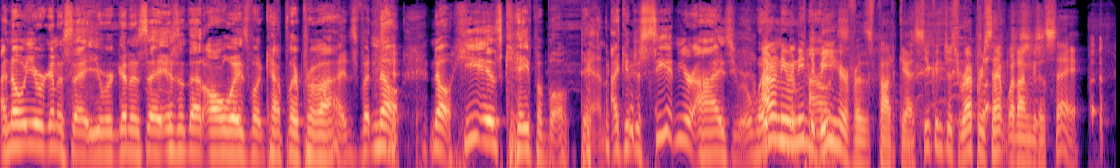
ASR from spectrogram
I know what you were going to say. You were going to say, isn't that always what Kepler provides? But no, no, he is capable, Dan. I can just see it in your eyes. You were I don't even need pounds. to be here for this podcast. You can just represent what I'm going to say.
